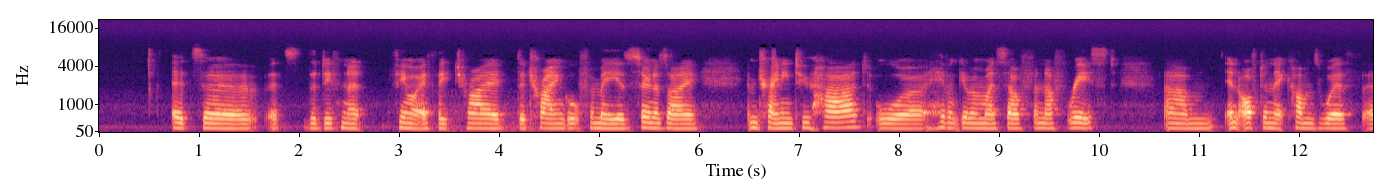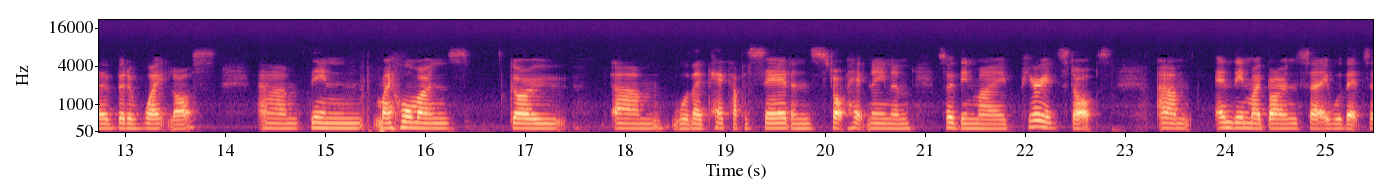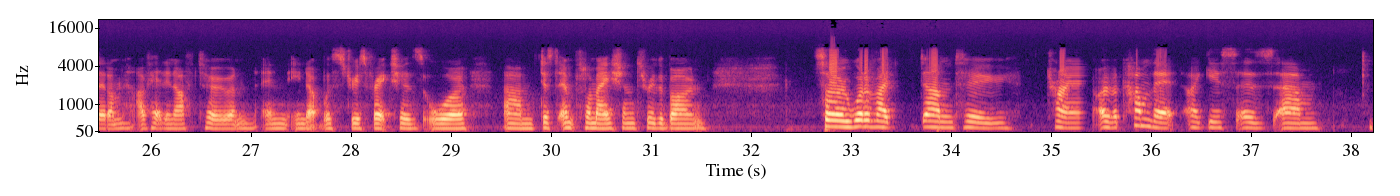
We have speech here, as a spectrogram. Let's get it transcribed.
it's a it's the definite female athlete triad, the triangle for me. As soon as I am training too hard or haven't given myself enough rest, um, and often that comes with a bit of weight loss, um, then my hormones go. Um, well, they pack up a sad and stop happening, and so then my period stops. Um, and then my bones say, well, that's it. I'm, I've had enough too, and, and end up with stress fractures or um, just inflammation through the bone. So, what have I done to try and overcome that? I guess is um,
